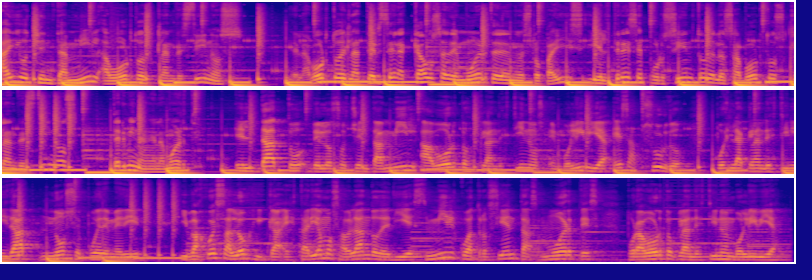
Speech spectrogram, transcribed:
Hay 80.000 abortos clandestinos. El aborto es la tercera causa de muerte de nuestro país y el 13% de los abortos clandestinos terminan en la muerte. El dato de los 80.000 abortos clandestinos en Bolivia es absurdo, pues la clandestinidad no se puede medir. Y bajo esa lógica estaríamos hablando de 10.400 muertes por aborto clandestino en Bolivia.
